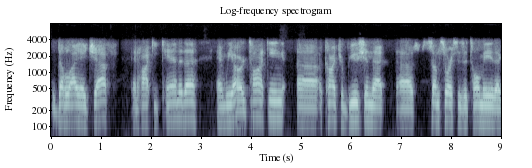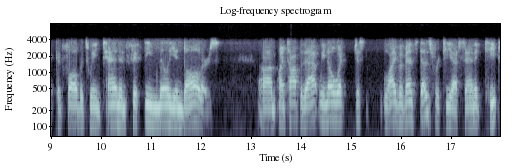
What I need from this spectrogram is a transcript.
IIHF and Hockey Canada, and we are talking uh, a contribution that uh, some sources have told me that could fall between 10 and 15 million dollars. Um, on top of that, we know what just live events does for TSN. It keeps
